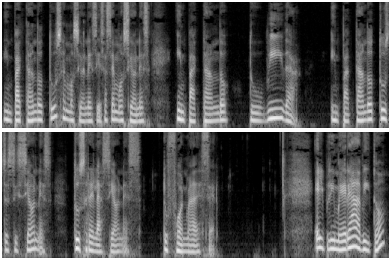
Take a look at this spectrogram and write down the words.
impactando tus emociones y esas emociones impactando tu vida, impactando tus decisiones, tus relaciones, tu forma de ser. El primer hábito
